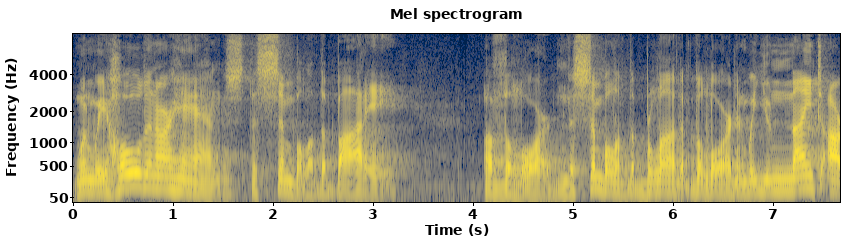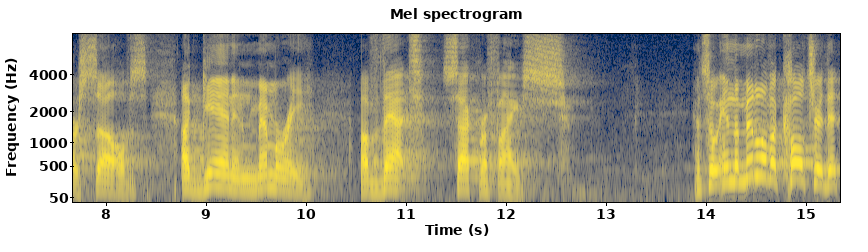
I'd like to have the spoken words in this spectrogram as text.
When we hold in our hands the symbol of the body of the Lord, and the symbol of the blood of the Lord, and we unite ourselves again in memory of that sacrifice. And so, in the middle of a culture that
